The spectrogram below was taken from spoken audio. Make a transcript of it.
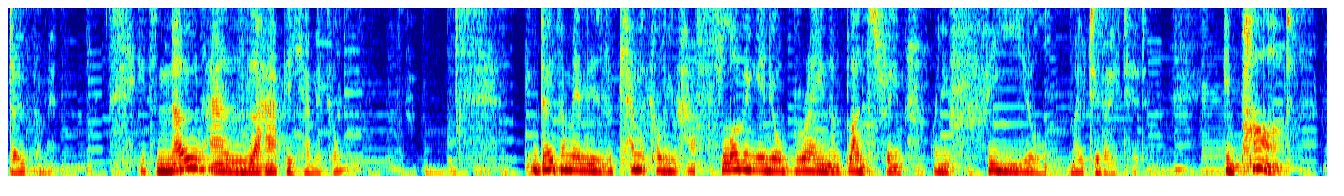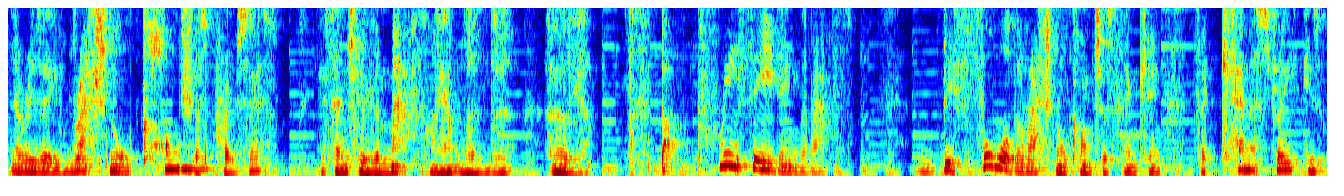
dopamine. It's known as the happy chemical Dopamine is the chemical you have flowing in your brain and bloodstream when you feel motivated. In part, there is a rational conscious process, essentially the maths I outlined uh, earlier, but preceding the maths, before the rational conscious thinking, the chemistry is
